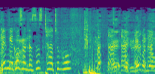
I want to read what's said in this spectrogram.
bekungekho one. sandla sesithathu phofu Eh, eh, you never know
